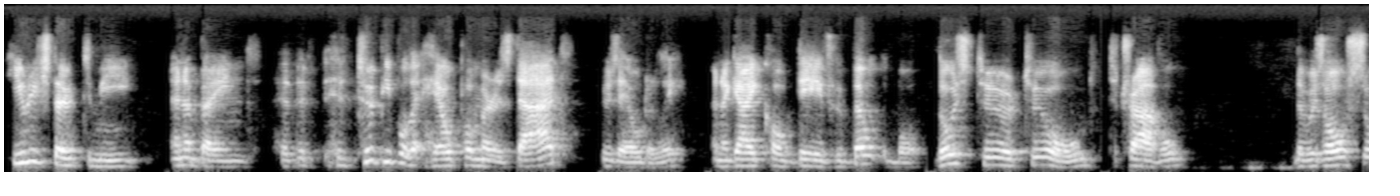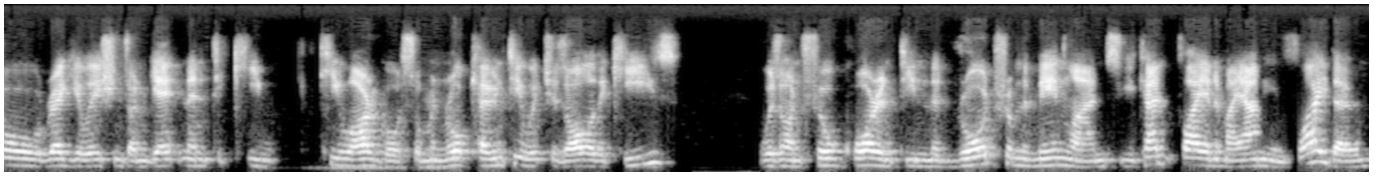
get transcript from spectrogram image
He reached out to me in a bind. The two people that help him are his dad, who's elderly, and a guy called Dave who built the boat. Those two are too old to travel. There was also regulations on getting into Key, Key Largo, so Monroe County, which is all of the Keys, was on full quarantine. The road from the mainland, so you can't fly into Miami and fly down.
